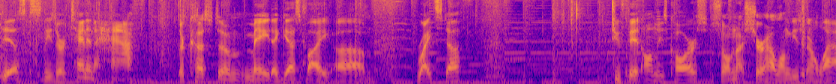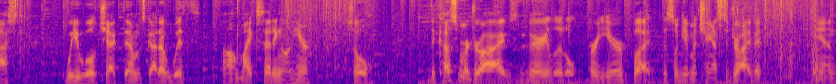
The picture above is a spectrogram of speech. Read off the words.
discs. These are 10 and a half. They're custom made, I guess, by um, Right Stuff to fit on these cars. So I'm not sure how long these are gonna last. We will check them. It's got a width um, mic setting on here. So the customer drives very little per year, but this will give him a chance to drive it. And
